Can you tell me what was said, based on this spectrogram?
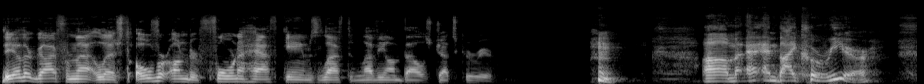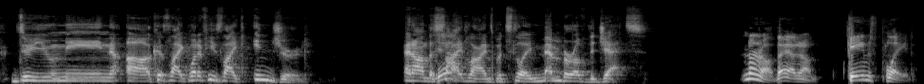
The other guy from that list, over under four and a half games left in Le'Veon Bell's Jets career. Hmm. Um, and by career, do you mean because uh, like what if he's like injured and on the yeah. sidelines, but still a member of the Jets? No, no, they no games played.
